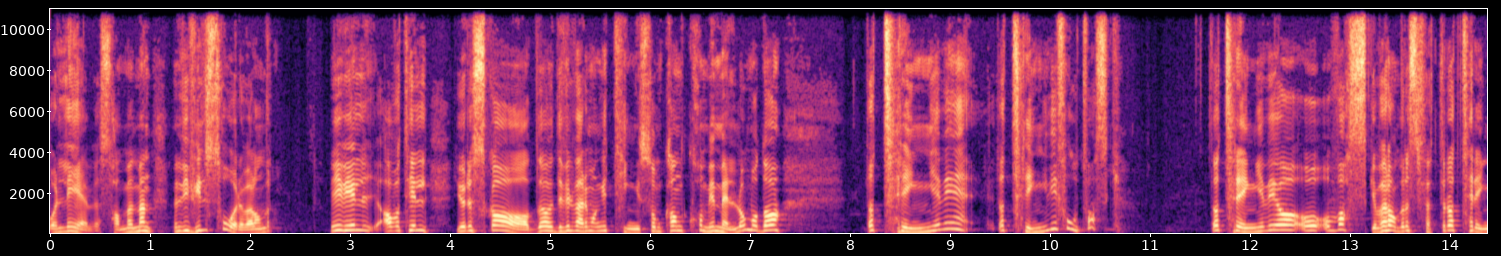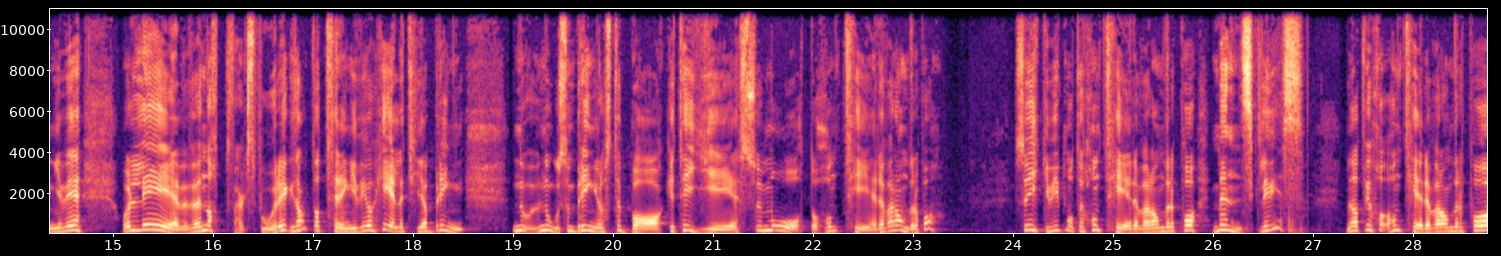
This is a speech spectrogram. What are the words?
å, leve sammen. Men, men, vi vil såre hverandre. Vi vil av og til gjøre skade, og det vil være mange ting som kan komme imellom. og Da, da, trenger, vi, da trenger, vi, fotvask. Da trenger vi å, å, å, vaske hverandres føtter. Da trenger vi å leve ved nattverdsbordet. Da trenger vi å hele tida bringe noe som bringer oss tilbake til Jesu måte å håndtere hverandre på. Så ikke vi på en måte håndterer hverandre på menneskelig vis, men at vi håndterer hverandre på,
